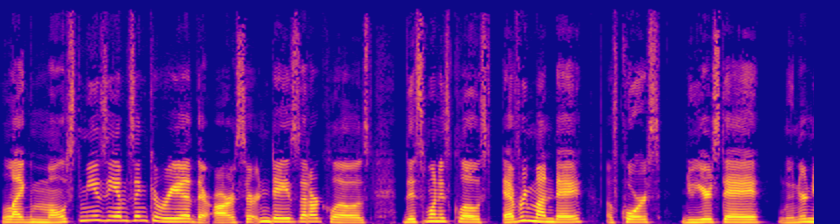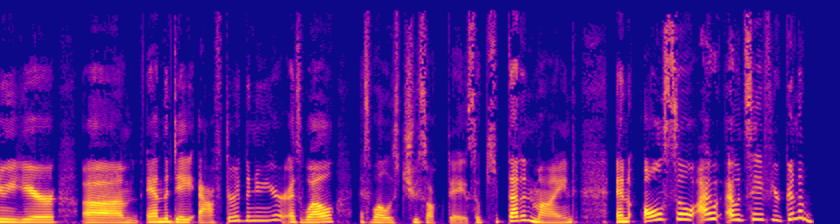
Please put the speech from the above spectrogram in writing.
like most museums in Korea, there are certain days that are closed. This one is closed every Monday. Of course, New Year's Day, Lunar New Year, um, and the day after the New Year as well, as well as Chuseok Day. So keep that in mind. And also, I, I would say if you're gonna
